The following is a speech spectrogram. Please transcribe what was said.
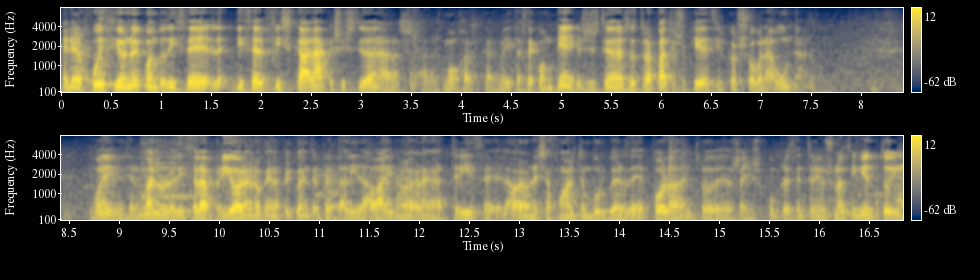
en el juicio, ¿no? Y cuando dice, dice el fiscal, ah, que sois ciudadanos, a las, monjas carmelitas de Compiègne, que sois ciudadanos de otra patria, eso quiere decir que os sobra una, ¿no? Y bueno, y dice, hermano, le dice la priora, ¿no? Que en la película interpreta a Lida Bali, ¿no? La gran actriz, eh, la baronesa von Altenburger de Pola, dentro de dos años cumple el de su nacimiento, y,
